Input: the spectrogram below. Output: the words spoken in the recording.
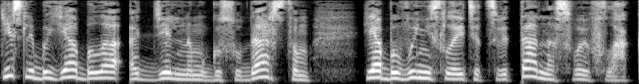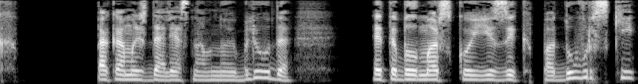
Если бы я была отдельным государством, я бы вынесла эти цвета на свой флаг. Пока мы ждали основное блюдо, это был морской язык по-дуврски,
